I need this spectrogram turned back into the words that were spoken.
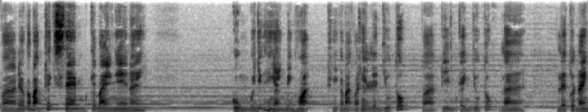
và nếu các bạn thích xem cái bài nghe này cùng với những hình ảnh minh họa thì các bạn có thể lên YouTube và tìm kênh YouTube là Lê Tuấn Anh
